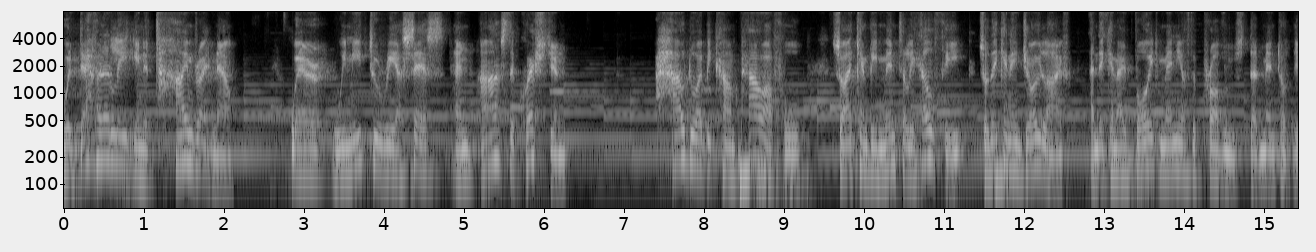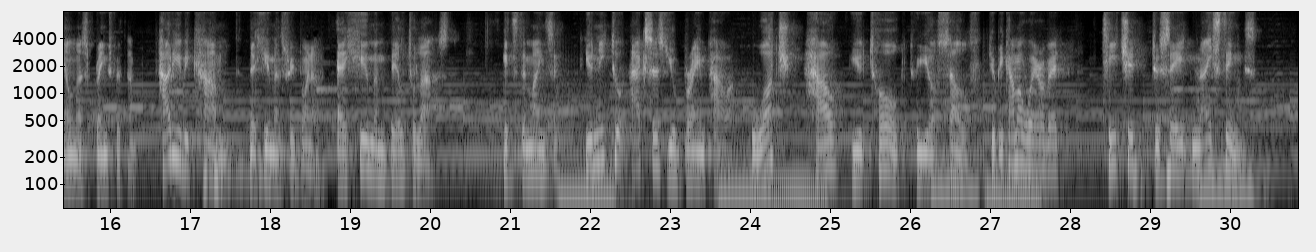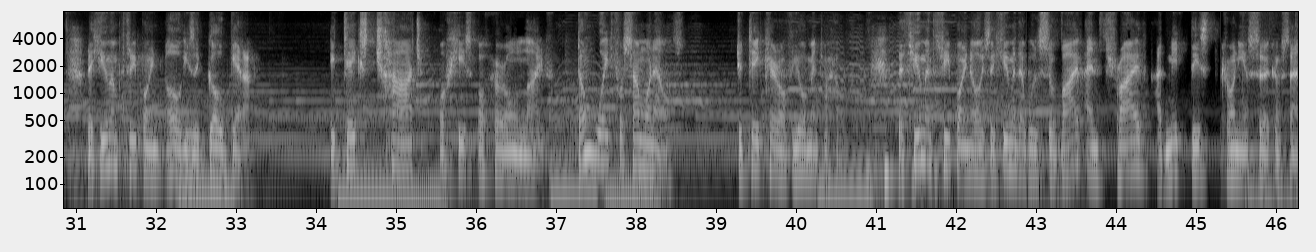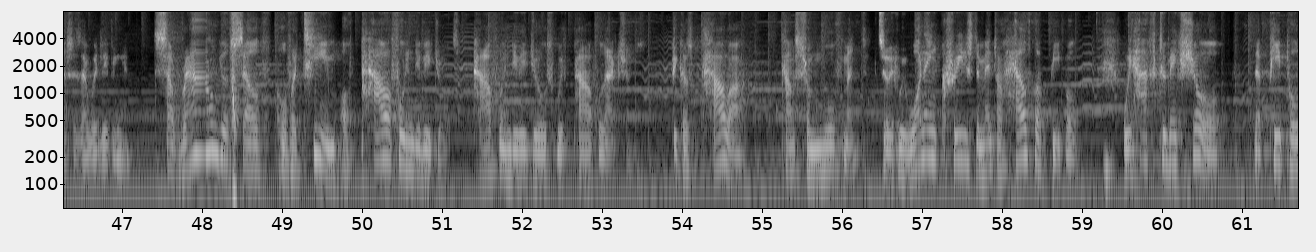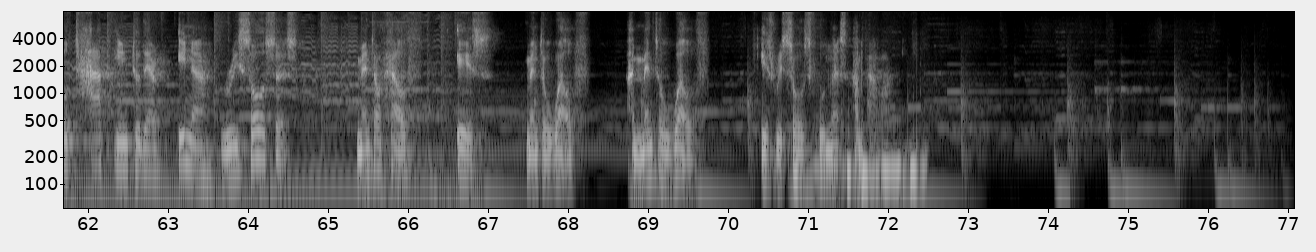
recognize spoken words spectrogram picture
We're definitely in a time right now where we need to reassess and ask the question how do I become powerful so I can be mentally healthy so they can enjoy life and they can avoid many of the problems that mental illness brings with them? How do you become the human 3.0, a human built to last? It's the mindset. You need to access your brain power. Watch how you talk to yourself. You become aware of it, teach it to say nice things. The human 3.0 is a go-getter. It takes charge of his or her own life. Don't wait for someone else to take care of your mental health. The human 3.0 is a human that will survive and thrive amid these draconian circumstances that we're living in. Surround yourself of a team of powerful individuals, powerful individuals with powerful actions, because power comes from movement. So if we want to increase the mental health of people, we have to make sure that people tap into their inner resources. Mental health is mental wealth, and mental wealth is resourcefulness and power.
